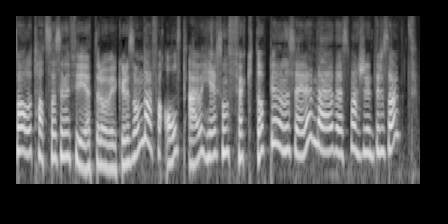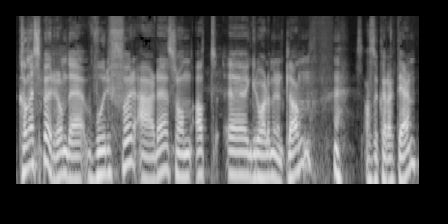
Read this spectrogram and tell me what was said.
så har alle tatt seg sine friheter òg, virker det som. da, For alt er jo helt sånn fucked up i denne serien. Det er jo det som er så interessant. Kan jeg spørre om det? Hvorfor er det sånn at uh, Gro Harlem Brundtland, altså karakteren,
